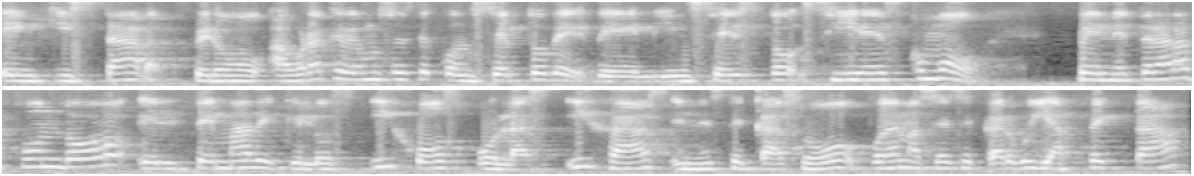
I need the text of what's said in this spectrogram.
enquistar, pero ahora que vemos este concepto del de, incesto, sí es como penetrar a fondo el tema de que los hijos o las hijas, en este caso, puedan hacerse cargo y afecta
